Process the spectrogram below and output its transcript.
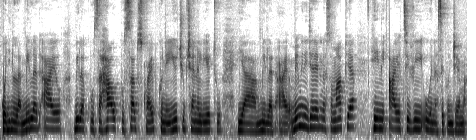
kwa jina la Millard Ayo, bila kusahau kusubscribe kwenye YouTube channel yetu ya Millard Ayo. Mimi ni Jared Mesomapya, hii ni Ayo TV. Uwe na siku njema.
